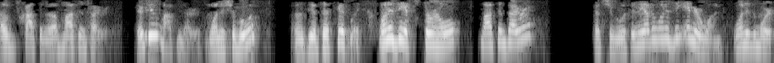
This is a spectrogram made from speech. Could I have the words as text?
of Chasana, of Matan Torah. There are two Matan Torahs. One is Shavuot, one is Yud Tes Kislev. One is the external Matan Torah, that's Shavuot, and the other one is the inner one. One is the more,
